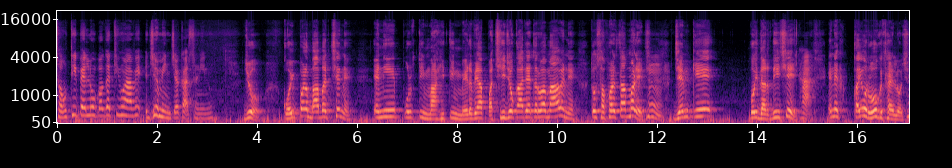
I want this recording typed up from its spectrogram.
સૌથી પહેલું પગથિયું આવે જમીન ચકાસણીનું. જો કોઈ પણ બાબત છે ને એની પૂરતી માહિતી મેળવ્યા પછી જો કાર્ય કરવામાં આવે ને તો સફળતા મળે જ. જેમ કે કોઈ દર્દી છે હા. એને કયો રોગ થયેલો છે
